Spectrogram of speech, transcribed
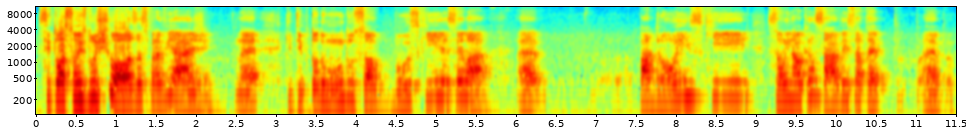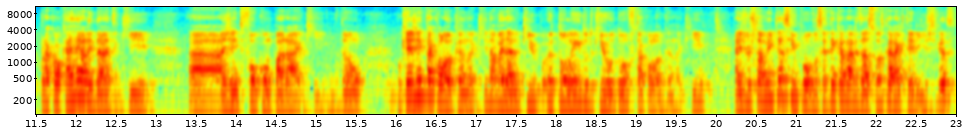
situações luxuosas para viagem, né? Que tipo todo mundo só busque, sei lá, é, padrões que são inalcançáveis até é, para qualquer realidade que a, gente for comparar aqui. Então, o que a gente está colocando aqui, na verdade, o que eu estou lendo do que Rodolfo está colocando aqui, é justamente assim, pô, você tem que analisar suas características,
